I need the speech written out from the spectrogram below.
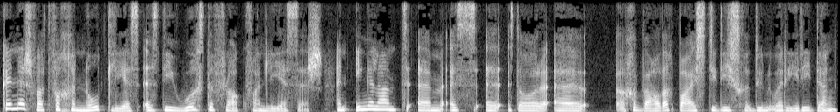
Kinders wat vir genot lees, is die hoogste vlak van lesers. In Engeland um, is uh, is daar 'n uh, geweldig baie studies gedoen oor hierdie ding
